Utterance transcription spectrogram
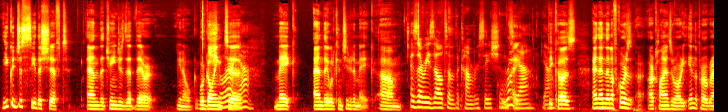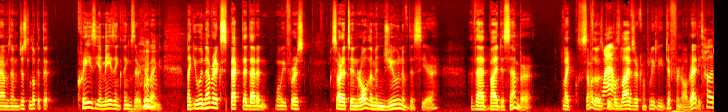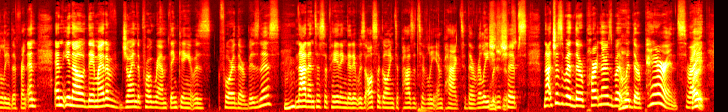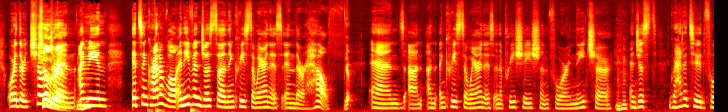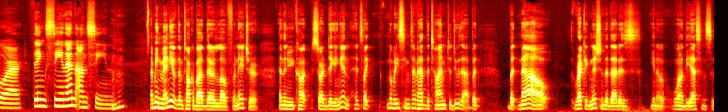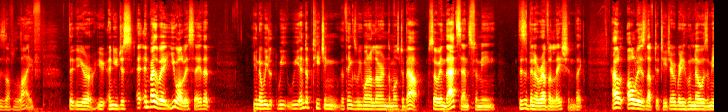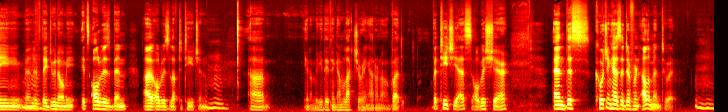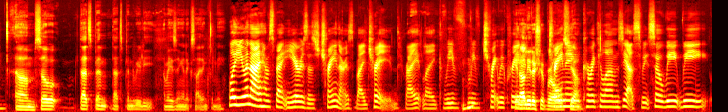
you could just see the shift and the changes that they're you know we're going Sure, to yeah. make and they will continue to make. Um, As a result of the conversations. right Yeah. Yeah. because and then then of course our- clients are already in the programs and just look at the crazy amazing things they're doing like you would never expect that that in, when we first started to enroll them in june of this year that by december like some of those Wow. people's lives are completely different already totally different and and you know they might have joined the program thinking it was for their business Mm-hmm. not anticipating that it was also going to positively impact their relationships not just with their partners but with their parents right, Right. or their children, Children. Mm-hmm. i mean it's incredible and even just an increased awareness in their health and an, an increased awareness and appreciation for nature Mm-hmm. and just gratitude for things seen and unseen. Mm-hmm. I mean, many of them talk about their love for nature, and then you ca- start digging in. and It's like nobody seems to have had the time to do that. But, but now, recognition that that is, you know, one of the essences of life, that you're, you, and you just, and by the way, you always say that, you know, we we we end up teaching the things we want to learn the most about. So in that sense, for me, this has been a revelation. Like, I'll always love to teach. Everybody who knows me, and if they do know me, it's always been I always love to teach, and um, you know maybe they think I'm lecturing. I don't know, but but teach yes, always share, and this coaching has a different element to it. Um, so that's been that's been really amazing and exciting for me. Well, you and I have spent years as trainers by trade, right? Like we've we've trained we've created Mm-hmm. our leadership roles, training yeah. curriculums. Yes, we so we we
